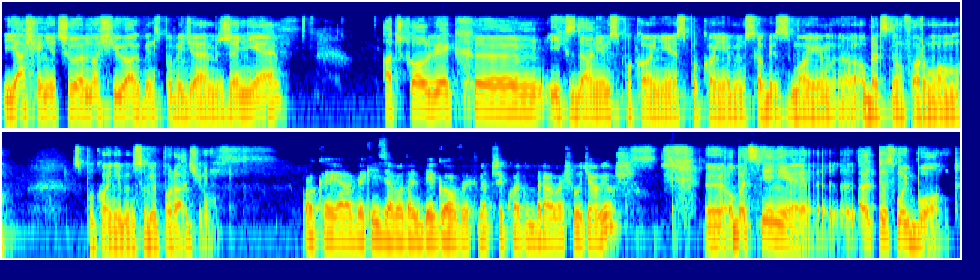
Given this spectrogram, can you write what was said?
Ja się nie czułem na siłach, więc powiedziałem, że nie. Aczkolwiek ich zdaniem spokojnie, spokojnie bym sobie z moim obecną formą spokojnie bym sobie poradził. Okej, okay, a w jakichś zawodach biegowych na przykład brałeś udział już? E, obecnie nie, ale to jest mój błąd.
